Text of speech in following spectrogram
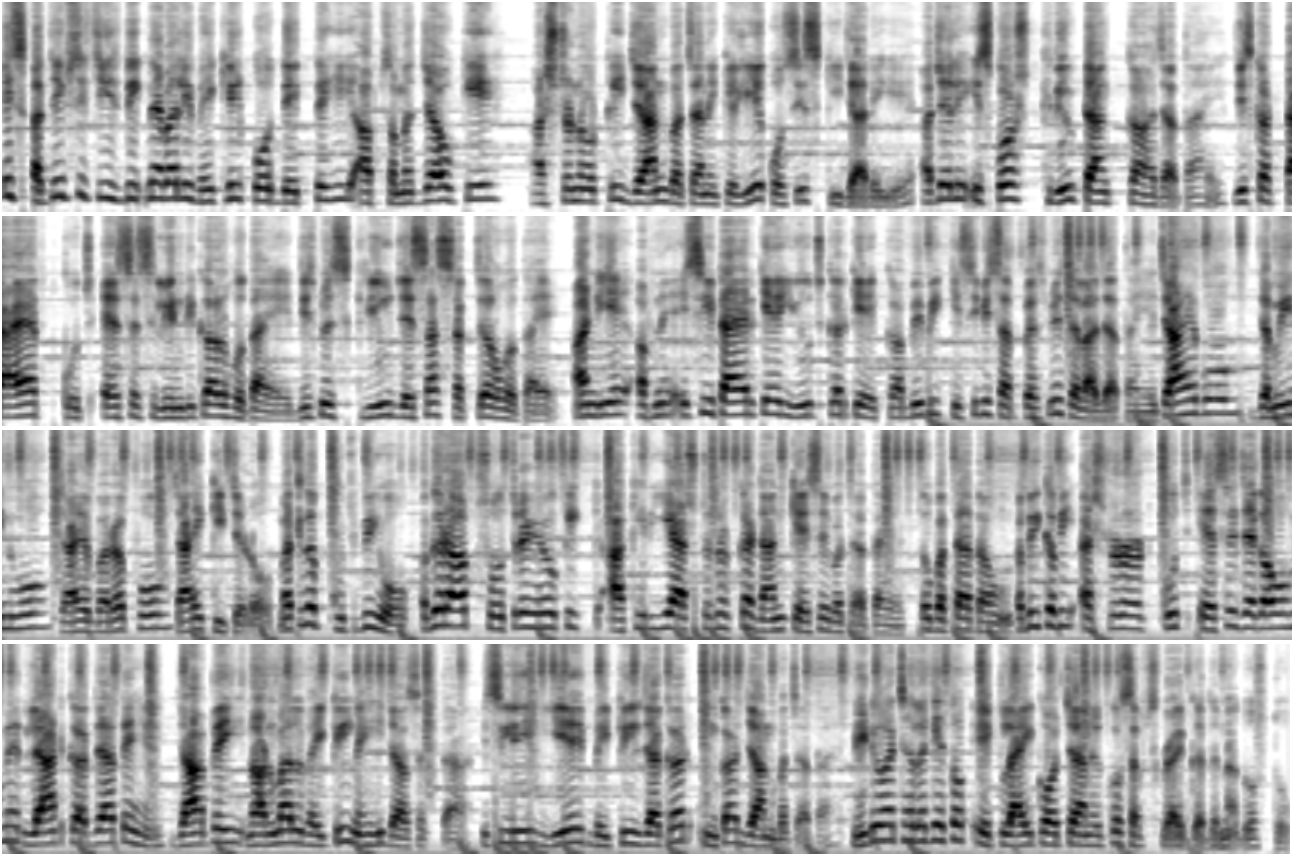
इस अजीब सी चीज़ दिखने वाली व्हीकिल को देखते ही आप समझ जाओ कि एस्ट्रोनॉट की जान बचाने के लिए कोशिश की जा रही है। अचली इसको स्क्रू टैंक कहा जाता है, जिसका टायर कुछ ऐसे सिलिंड्रिकल होता है, जिसमें स्क्रू जैसा स्ट्रक्चर होता है। एंड ये अपने इसी टायर के यूज़ करके कभी भी किसी भी सरफेस में चला जाता है, चाहे वो ज़मीन हो, चाहे बर्फ़ हो, चाहे कीचड़ हो मतलब कुछ भी हो। अगर आप सोच रहे हो की आखिर ये एस्ट्रोनॉट का जान कैसे बचाता है तो बताता हूँ। कभी कभी एस्ट्रोनॉट कुछ ऐसे जगहों में लैंड कर जाते हैं, जहाँ पे नॉर्मल व्हीकल नहीं जा सकता। इसलिए ये व्हीकल जाकर उनका जान बचाता है। वीडियो अच्छा लगे तो एक लाइक और चैनल को सब्सक्राइब कर देना दोस्तों।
